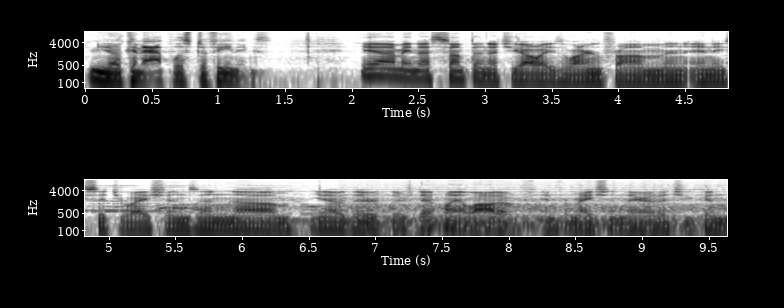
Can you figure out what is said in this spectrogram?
you know Kannapolis to Phoenix? Yeah, I mean that's something that you always learn from in, in these situations, and um, you know there, there's definitely a lot of information there that you can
